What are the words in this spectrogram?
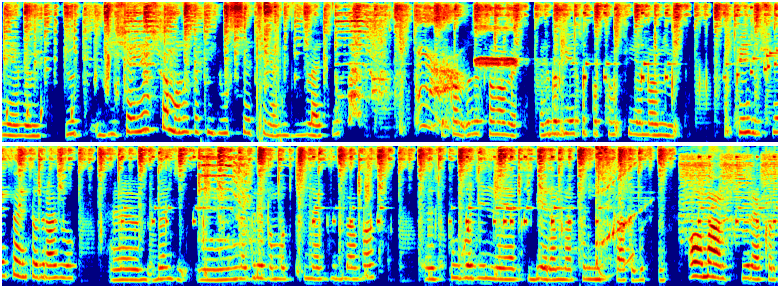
nie wiem, dzisiaj jeszcze, może taki dłuższy odcinek wleci. Zastanowię, jak dobijecie pod tą chwilę, mam 5 wyświetleń, to od razu e, będzie, mm, nagrywam odcinek dla was, e, z półgodzinny, jak zbieram na peniska tego skina. O, mam swój rekord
